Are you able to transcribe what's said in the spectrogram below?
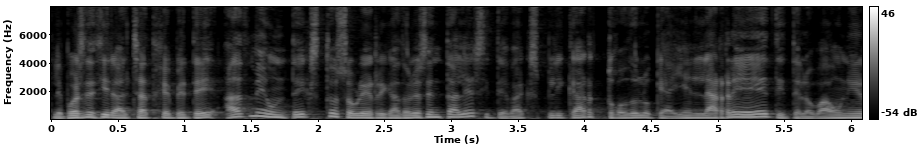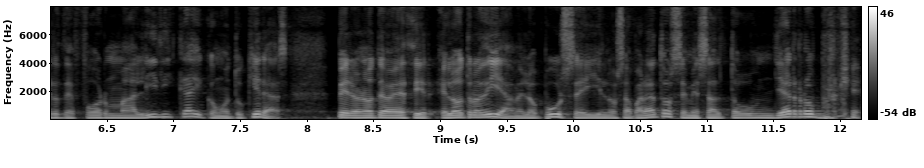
le puedes decir al chat GPT, hazme un texto sobre irrigadores dentales y te va a explicar todo lo que hay en la red y te lo va a unir de forma lírica y como tú quieras, pero no te va a decir, el otro día me lo puse y en los aparatos se me saltó un hierro, porque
